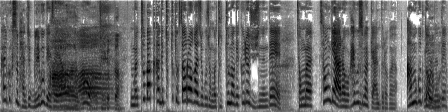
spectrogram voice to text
칼국수 반죽 밀고 계세요. 그리고 아. 정말 투박하게 툭툭툭 썰어가지고 정말 두툼하게 끓여주시는데 네. 정말 성게알하고 칼국수밖에 안 들어가요. 아무것도 없는데 뭐예요?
